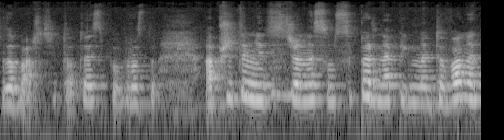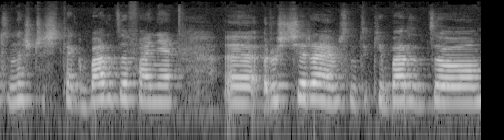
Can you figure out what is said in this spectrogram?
Zobaczcie to, to jest po prostu... A przy tym nie dosyć, że one są super napigmentowane, to jeszcze się tak bardzo fajnie e, rozcierają. Są takie bardzo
